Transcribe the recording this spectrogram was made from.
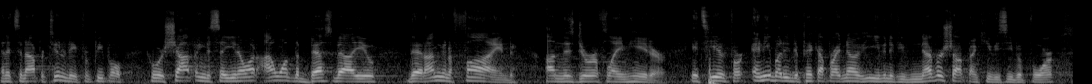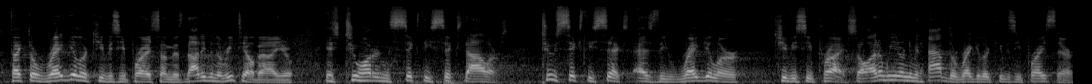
and it's an opportunity for people who are shopping to say, you know what, I want the best value that I'm going to find on this Duraflame heater. It's here for anybody to pick up right now, even if you've never shopped on QVC before. In fact, the regular QVC price on this, not even the retail value, is $266. 266 as the regular QVC price. So I don't, we don't even have the regular QVC price there.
